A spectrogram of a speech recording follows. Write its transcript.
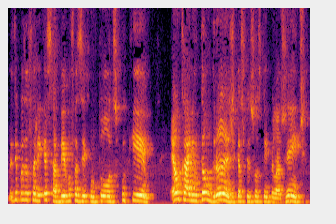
Mas depois eu falei, quer saber, vou fazer com todos, porque é um carinho tão grande que as pessoas têm pela gente,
